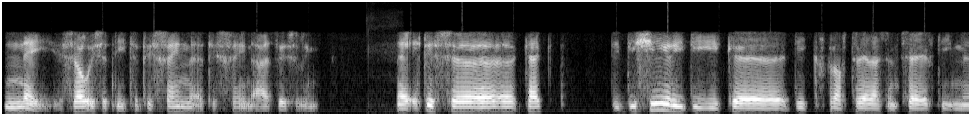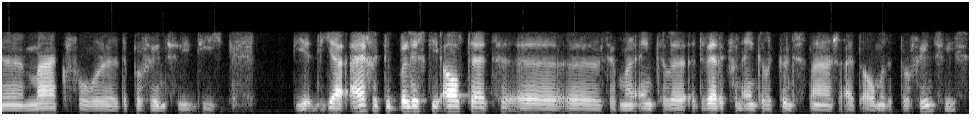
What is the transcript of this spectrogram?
Nee, zo is het niet. Het is geen, het is geen uitwisseling. Nee, het is, uh, kijk, die, die, serie die ik, uh, die ik vanaf 2017 maak voor de provincie, die, ja, eigenlijk belicht hij altijd uh, uh, zeg maar enkele, het werk van enkele kunstenaars uit andere provincies.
